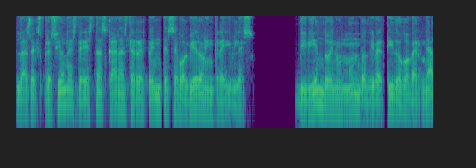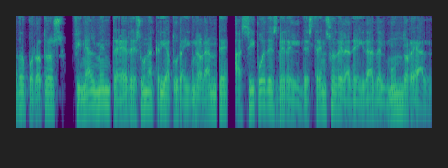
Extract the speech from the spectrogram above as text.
las expresiones de estas caras de repente se volvieron increíbles. Viviendo en un mundo divertido gobernado por otros, finalmente eres una criatura ignorante, así puedes ver el descenso de la deidad del mundo real.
